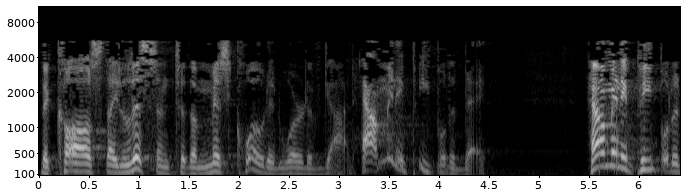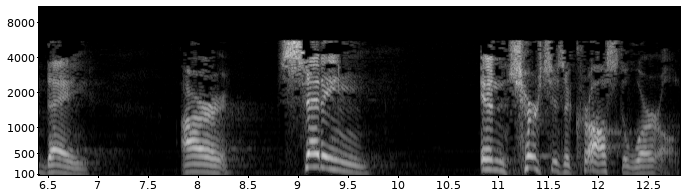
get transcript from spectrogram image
Because they listened to the misquoted word of God. How many people today? How many people today are sitting in churches across the world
